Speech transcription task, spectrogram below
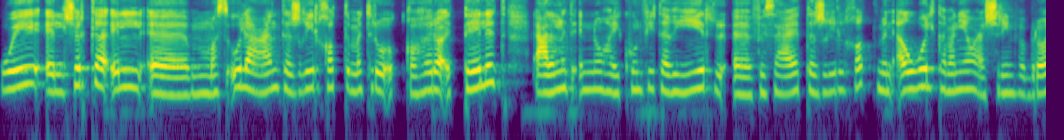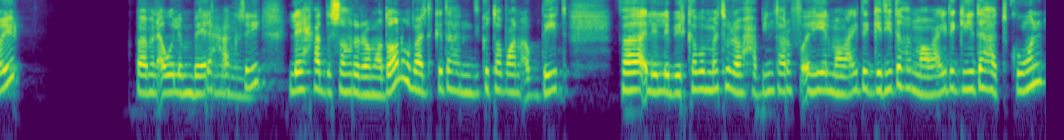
والشركة المسؤولة عن تشغيل خط مترو القاهرة التالت. أعلنت إنه هيكون في تغيير آآ في ساعات تشغيل الخط من أول 28 فبراير. فمن أول امبارح actually لحد شهر رمضان، وبعد كده هنديكم طبعًا update. فللي بيركبوا المترو لو حابين تعرفوا إيه هي المواعيد الجديدة، فالمواعيد الجديدة هتكون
